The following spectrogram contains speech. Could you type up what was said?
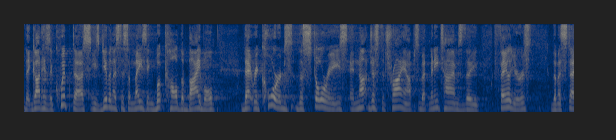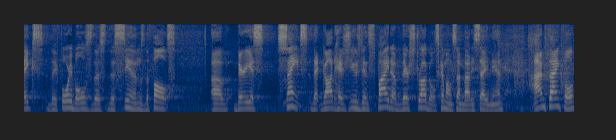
that God has equipped us, He's given us this amazing book called the Bible that records the stories and not just the triumphs, but many times the failures, the mistakes, the foibles, the, the sins, the faults of various saints that God has used in spite of their struggles. Come on, somebody say amen. I'm thankful.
